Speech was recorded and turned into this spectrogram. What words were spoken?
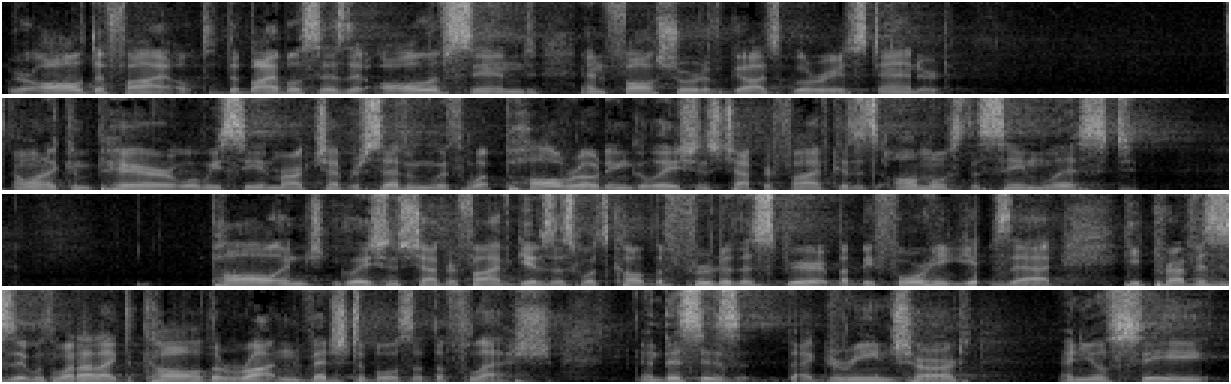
We're all defiled. The Bible says that all have sinned and fall short of God's glorious standard. I want to compare what we see in Mark chapter 7 with what Paul wrote in Galatians chapter 5 because it's almost the same list. Paul in Galatians chapter 5 gives us what's called the fruit of the Spirit, but before he gives that, he prefaces it with what I like to call the rotten vegetables of the flesh. And this is that green chart, and you'll see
